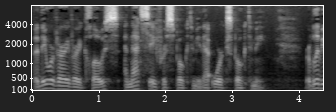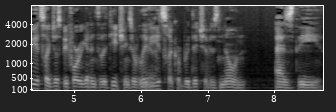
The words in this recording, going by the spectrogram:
But they were very, very close, and that Sefer spoke to me, that work spoke to me. Rabbi Levi Yitzchak, just before we get into the teachings, Rabbi Levi Yeah. Yitzchak of Berditchev is known as the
